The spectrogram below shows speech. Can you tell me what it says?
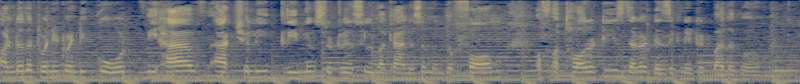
under the 2020 code we have actually grievance redressal mechanism in the form of authorities that are designated by the government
